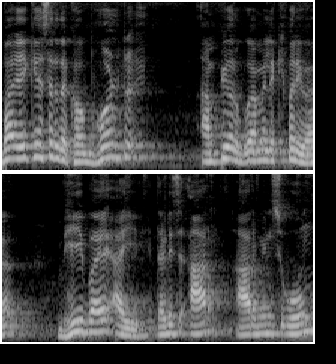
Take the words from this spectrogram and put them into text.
बा एक केस देख भोल्ट आंपियर को आम लिखिपर भि by I that is R R means ohm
